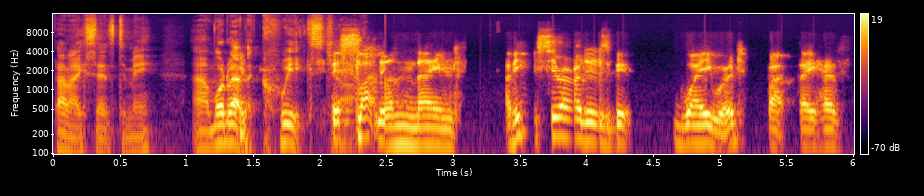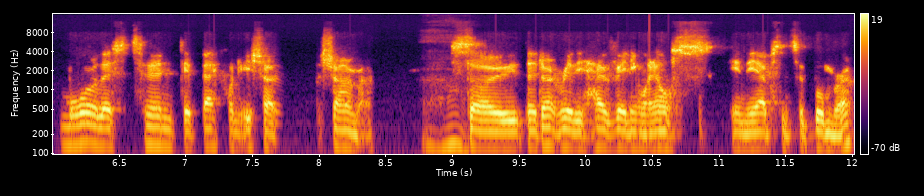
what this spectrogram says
That makes sense to me. Um, what about the quicks? They're slightly unnamed. I think Siraj is a bit wayward, but they have more or less turned their back on Ishant Sharma. Oh. So they don't really have anyone else in the absence of Bumrah.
